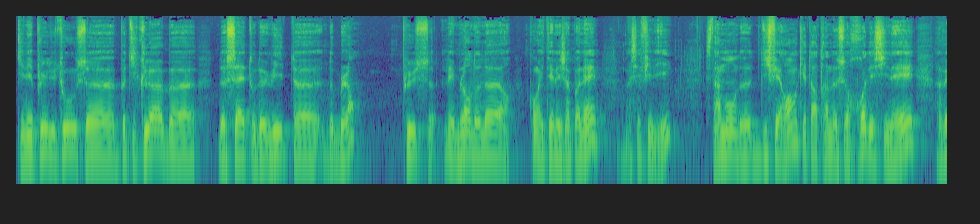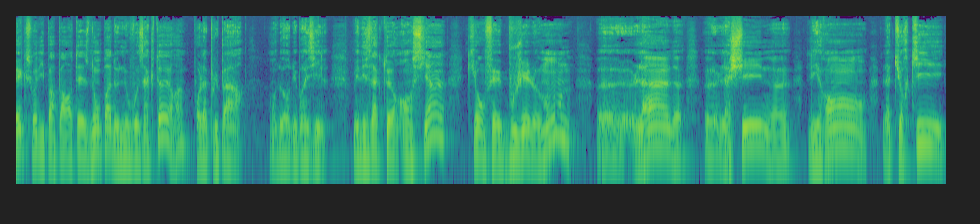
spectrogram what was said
qui n'est plus du tout ce petit club de 7 ou de 8 de blancs, plus les blancs d'honneur qu'ont été les Japonais, ben, c'est fini. C'est un monde différent qui est en train de se redessiner avec, soit dit par parenthèse, non pas de nouveaux acteurs, hein, pour la plupart, en dehors du Brésil, mais des acteurs anciens qui ont fait bouger le monde euh, l'Inde, euh, la Chine, euh, l'Iran, la Turquie,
